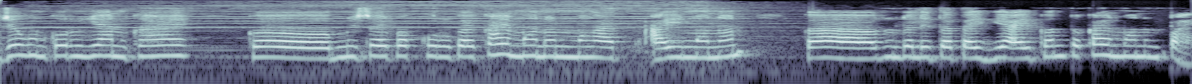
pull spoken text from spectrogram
जेवण करून यान काय? का मी स्वयंपाक करू काय? काय म्हणून मग आई म्हणून? का अजून ललिता ताई ऐकन तर काय म्हणून पाय?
